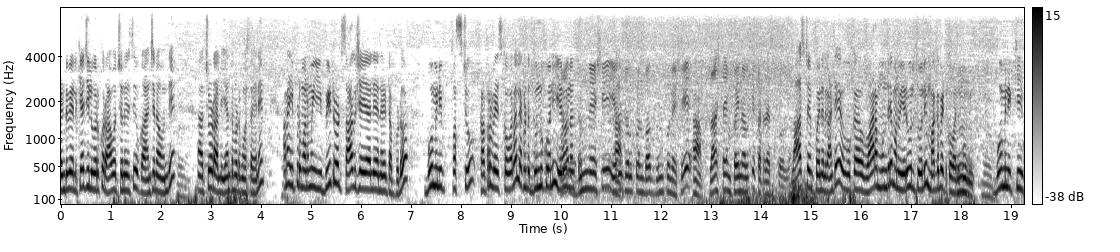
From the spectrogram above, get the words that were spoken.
రెండు వేల కేజీల వరకు రావచ్చు అనేసి ఒక అంచనా ఉంది. చూడాలి ఎంత మటుకు వస్తాయని. అన్న ఇప్పుడు మనం ఈ బీట్రూట్ సాగు చేయాలి అనేటప్పుడు భూమిని ఫస్ట్ కట్టర్ వేసుకోవాలా లేకుంటే దున్నుకొని ఎరువులంతా దున్నేసి ఎరువు తోలుకొని బాగా దున్నుకునేసి. లాస్ట్ టైం ఫైనల్కి కట్టరేసుకోవాలి లాస్ట్ టైం ఫైనల్ అంటే ఒక వారం ముందరే మనం ఎరువులు తోలి మగ్గబెట్టుకోవాలి భూమి. భూమిని కి-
